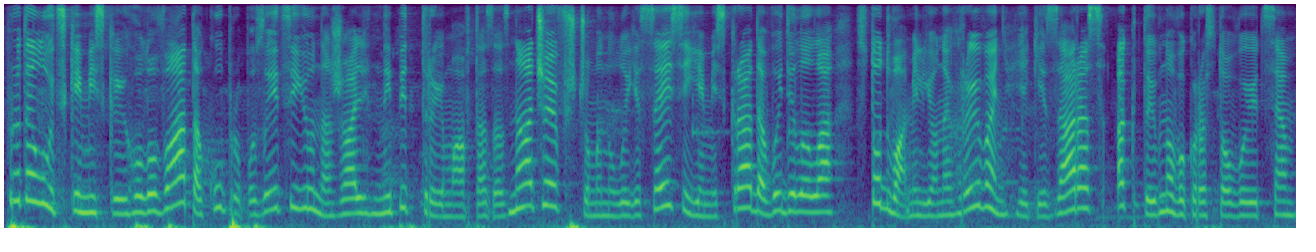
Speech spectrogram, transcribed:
Проте Луцький міський голова таку пропозицію, на жаль, не підтримав та зазначив, що минулої сесії міськрада виділила 102 мільйони гривень, які зараз активно використовуються.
